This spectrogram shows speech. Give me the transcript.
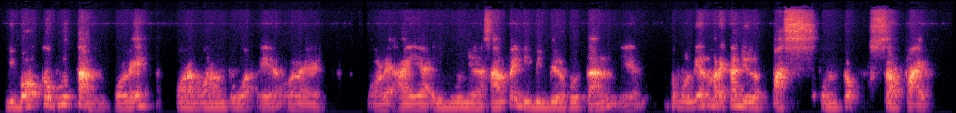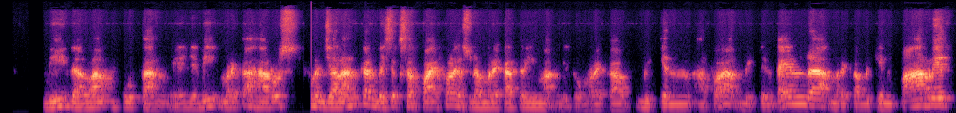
dibawa ke hutan oleh orang-orang tua ya oleh oleh ayah ibunya sampai di bibir hutan ya. Kemudian mereka dilepas untuk survive di dalam hutan ya. Jadi mereka harus menjalankan basic survival yang sudah mereka terima gitu. Mereka bikin apa? Bikin tenda mereka bikin parit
